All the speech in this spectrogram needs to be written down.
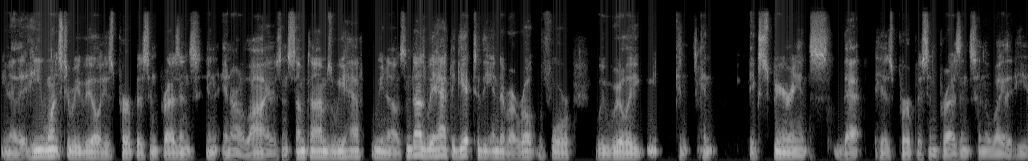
You know that He wants to reveal His purpose and presence in in our lives, and sometimes we have you know sometimes we have to get to the end of our rope before we really can, can experience that His purpose and presence in the way that He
